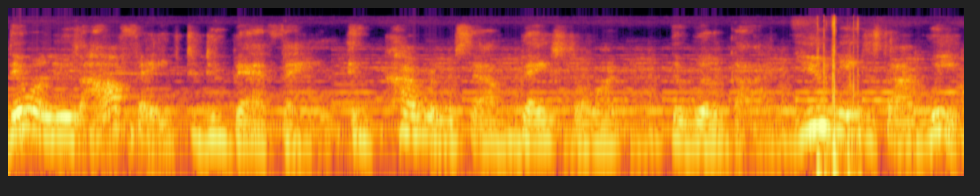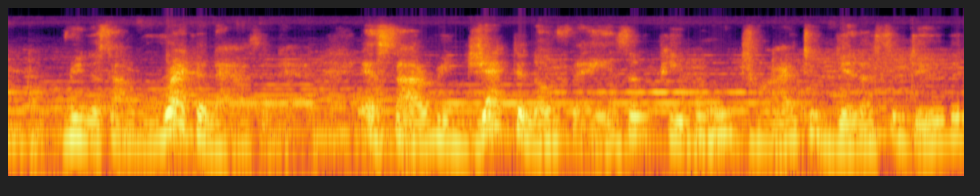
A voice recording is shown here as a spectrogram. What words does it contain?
They want to use our faith to do bad things and cover themselves based on the will of God. You need to start, we need to start recognizing that and start rejecting those things of people who are trying to get us to do the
